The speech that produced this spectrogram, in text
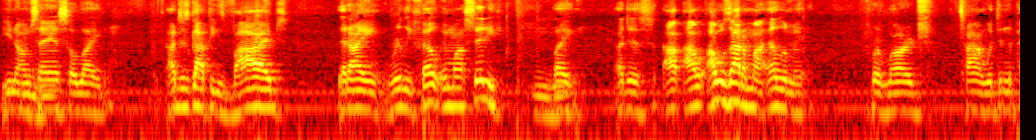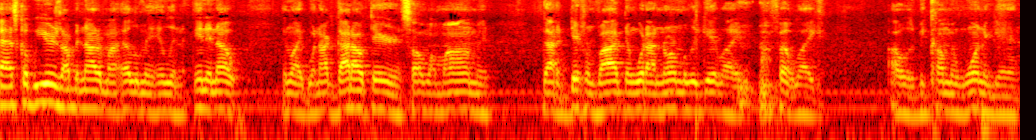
You know what i'm mm-hmm. saying? So like i just got these vibes that i ain't really felt in my city. Mm-hmm. Like I just I, I I was out of my element for a large time. Within the past couple years, I've been out of my element in, in and out. And like when I got out there and saw my mom and got a different vibe than what I normally get, like I felt like I was becoming one again.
